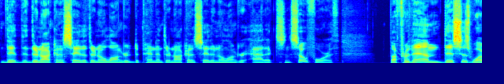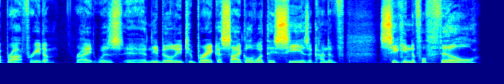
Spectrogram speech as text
they, they're not going to say that they're no longer dependent. They're not going to say they're no longer addicts and so forth. But for them, this is what brought freedom right? Was and the ability to break a cycle of what they see as a kind of seeking to fulfill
